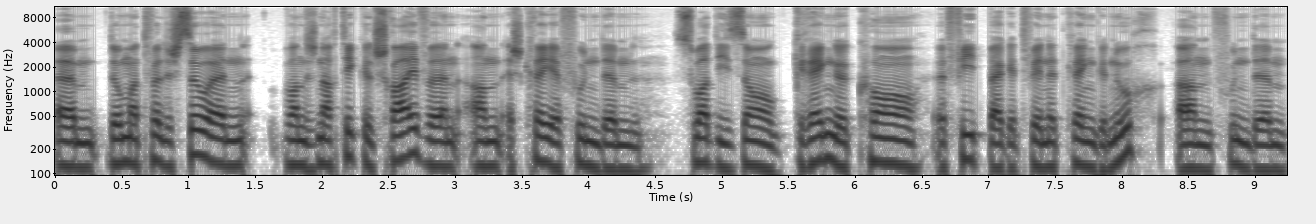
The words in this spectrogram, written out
ähm, do matëlech soen wann ich Artikel schreiben an ich kree vun dem soi-disant grenge kan e Feedback etfir net kreng genug an vun dem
